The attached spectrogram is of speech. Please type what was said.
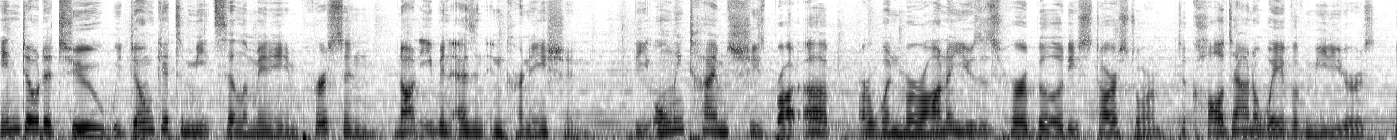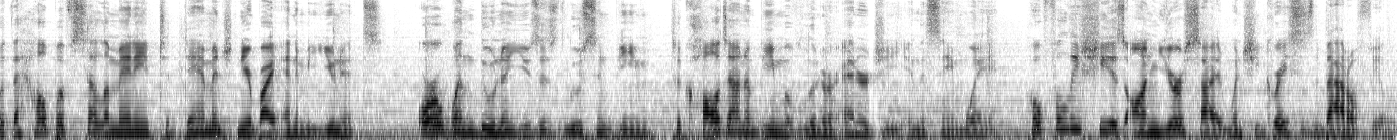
In Dota 2, we don't get to meet Selemene in person, not even as an incarnation. The only times she's brought up are when Mirana uses her ability Starstorm to call down a wave of meteors with the help of Selemene to damage nearby enemy units, or when Luna uses Lucent Beam to call down a beam of lunar energy in the same way. Hopefully she is on your side when she graces the battlefield.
